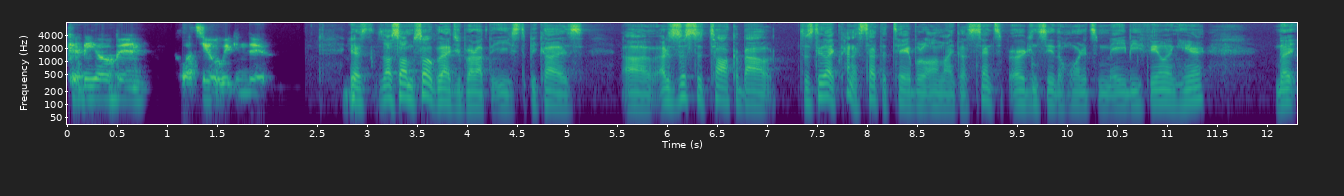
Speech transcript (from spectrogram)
could be open. Let's see what we can do. Yes, so I'm so glad you brought up the East because uh, just to talk about just to like kind of set the table on like a sense of urgency the Hornets may be feeling here. The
